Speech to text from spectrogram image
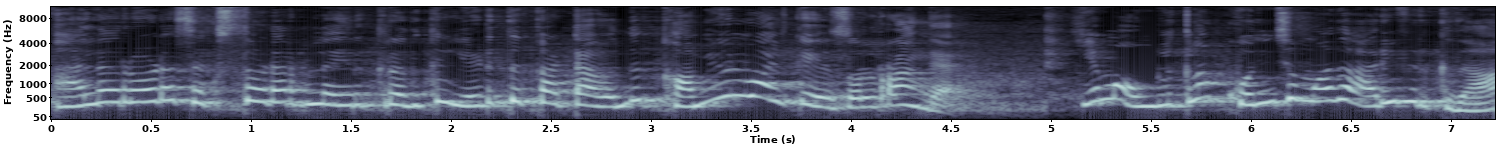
பலரோட செக்ஸ் தொடர்பில் இருக்கிறதுக்கு எடுத்துக்காட்டாக வந்து கம்யூன் வாழ்க்கையை சொல்கிறாங்க ஏம்மா உங்களுக்குலாம் கொஞ்சமாவது அறிவு இருக்குதா?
